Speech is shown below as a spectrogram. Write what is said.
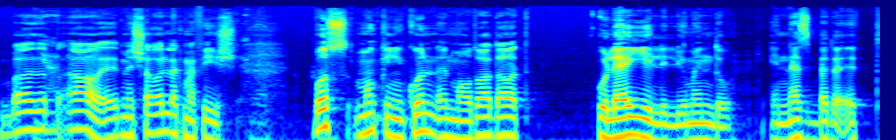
ب... يعني- آه مش هقول لك مفيش بص ممكن يكون الموضوع دوت قليل اليومين دول. الناس بدأت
